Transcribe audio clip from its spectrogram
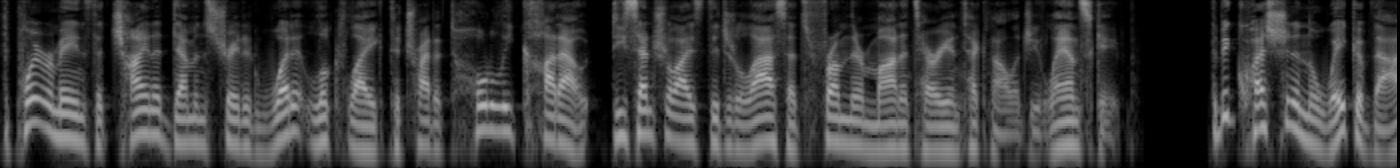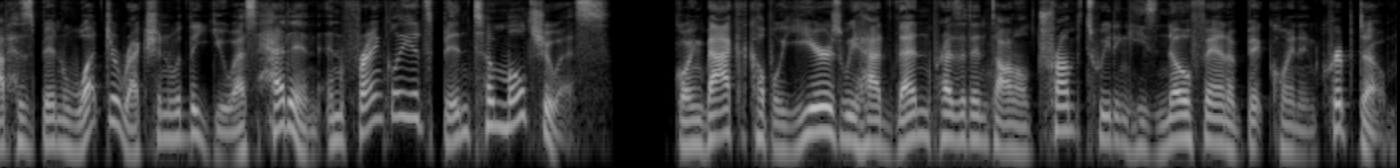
the point remains that China demonstrated what it looked like to try to totally cut out decentralized digital assets from their monetary and technology landscape. The big question in the wake of that has been what direction would the US head in? And frankly, it's been tumultuous. Going back a couple years, we had then President Donald Trump tweeting he's no fan of Bitcoin and crypto.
